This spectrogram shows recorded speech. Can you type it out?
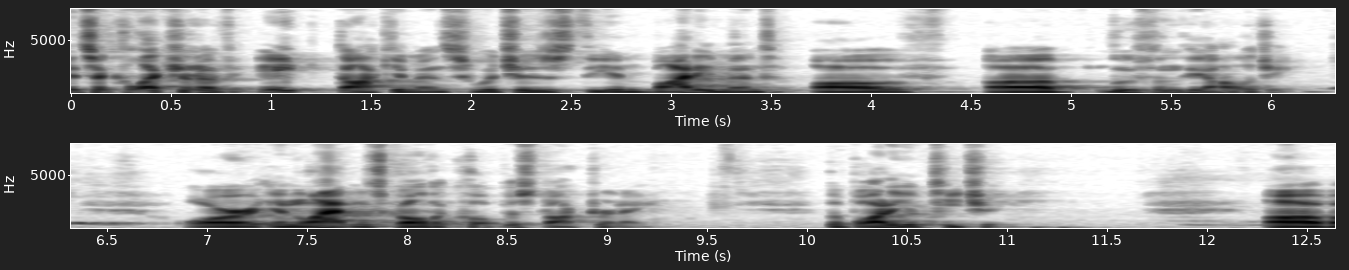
it's a collection of eight documents, which is the embodiment of uh, Lutheran theology. Or in Latin, it's called a corpus doctrinae, the body of teaching. Uh,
